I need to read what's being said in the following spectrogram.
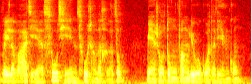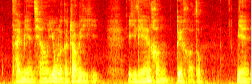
为了瓦解苏秦促成的合纵，免受东方六国的联攻，才勉强用了个张仪，以连横对合纵。免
